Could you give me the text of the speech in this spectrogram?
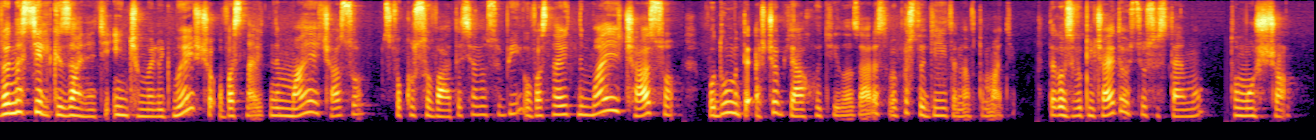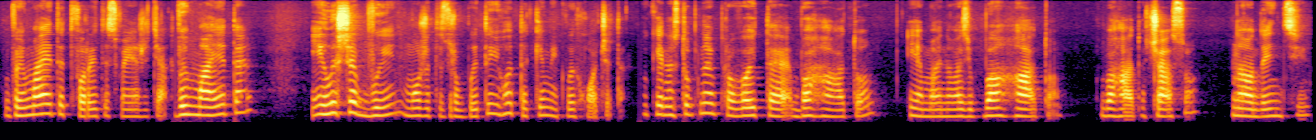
Ви настільки зайняті іншими людьми, що у вас навіть немає часу сфокусуватися на собі. У вас навіть немає часу подумати, а що б я хотіла зараз. Ви просто дієте на автоматі. Так ось виключайте ось цю систему, тому що ви маєте творити своє життя. Ви маєте І лише ви можете зробити його таким, як ви хочете. Окей, наступне проводьте багато, я маю на увазі багато, багато часу наодинці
